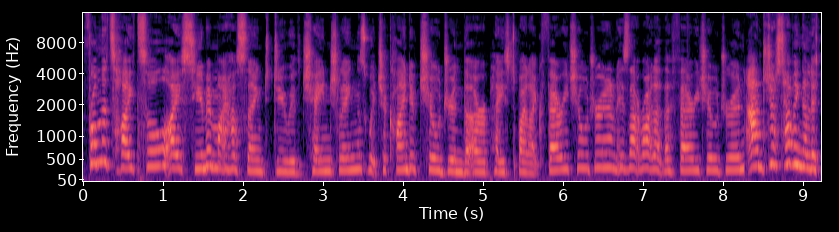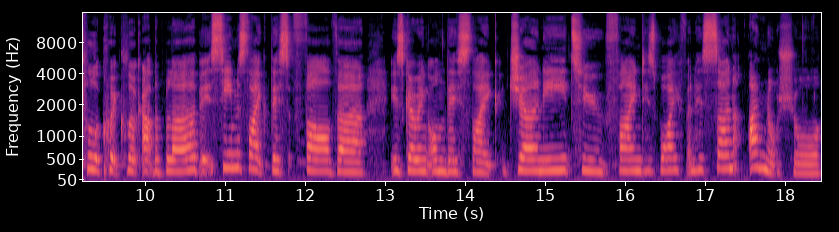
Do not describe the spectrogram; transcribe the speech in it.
From the title, I assume it might have something to do with changelings, which are kind of children that are replaced by like fairy children, is that right? Like they're fairy children? And just having a little quick look at the blurb, it seems like this father is going on this like journey to find his wife and his son. I'm not sure.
